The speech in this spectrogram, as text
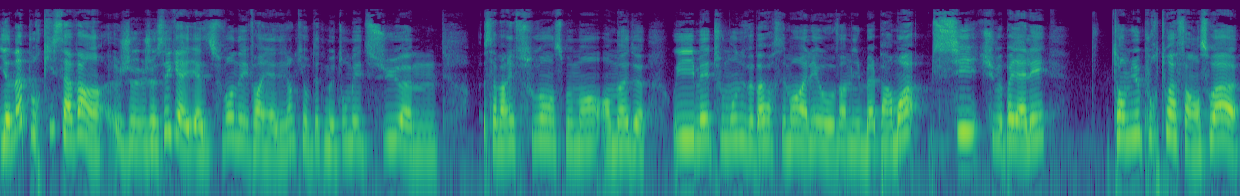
Il y en a pour qui ça va. Hein. Je, je sais qu'il y, a souvent des, il y a des gens qui vont peut-être me tomber dessus. Euh, ça m'arrive souvent en ce moment en mode oui, mais tout le monde ne veut pas forcément aller aux 20 000 balles par mois. Si tu veux pas y aller, tant mieux pour toi. Enfin, en soi,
